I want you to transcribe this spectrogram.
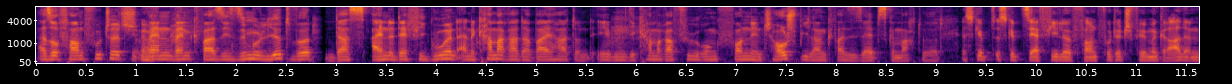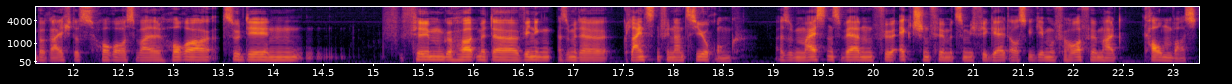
Also Found Footage, Ja. wenn, wenn quasi simuliert wird, dass eine der Figuren eine Kamera dabei hat und eben die Kameraführung von den Schauspielern quasi selbst gemacht wird. Es gibt, es gibt sehr viele Found-Footage-Filme, gerade im Bereich des Horrors, weil Horror zu den Filmen gehört mit der wenigen, also mit der kleinsten Finanzierung. Also meistens werden für Actionfilme ziemlich viel Geld ausgegeben und für Horrorfilme halt kaum was.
